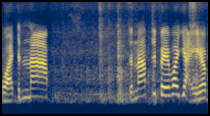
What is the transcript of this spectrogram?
กว่าจะนาบ จะนับที่แปลว่าใหญ่ครับ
